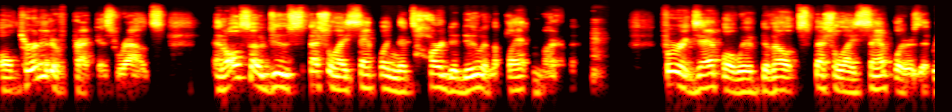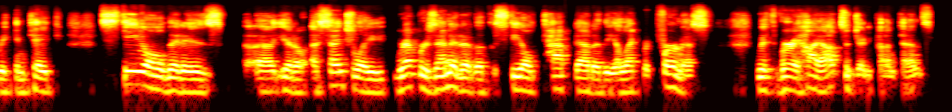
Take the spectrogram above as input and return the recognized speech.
alternative practice routes and also do specialized sampling that's hard to do in the plant environment. For example, we've developed specialized samplers that we can take steel that is, uh, you know, essentially representative of the steel tapped out of the electric furnace with very high oxygen contents,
